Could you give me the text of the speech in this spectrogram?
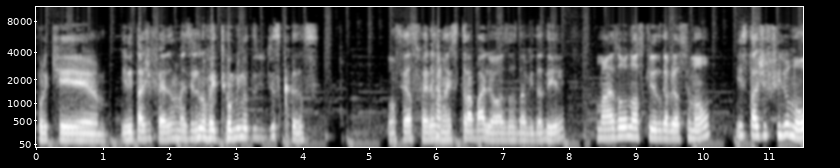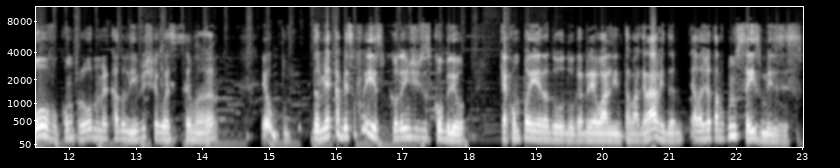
porque ele tá de férias, mas ele não vai ter um minuto de descanso. Vão ser as férias mais trabalhosas da vida dele. Mas o nosso querido Gabriel Simão está de filho novo, comprou no Mercado Livre, chegou essa semana. Eu, na minha cabeça foi isso, porque quando a gente descobriu que a companheira do, do Gabriel Aline estava grávida, ela já estava com seis meses.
